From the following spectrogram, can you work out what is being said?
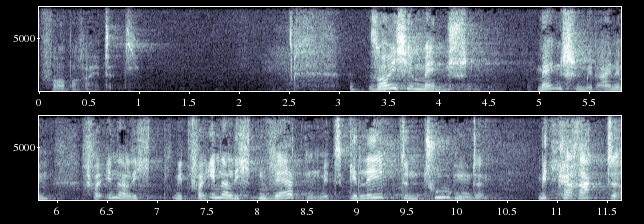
vorbereitet. Solche Menschen, Menschen mit, einem verinnerlicht, mit verinnerlichten Werten, mit gelebten Tugenden, mit Charakter,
